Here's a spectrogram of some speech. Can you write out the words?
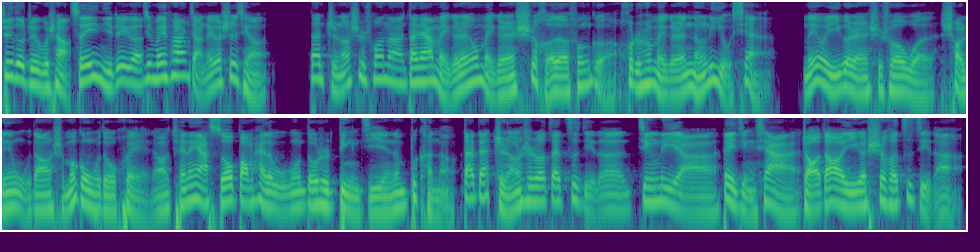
追都追不上，所以你这个就没法讲这个事情。但只能是说呢，大家每个人有每个人适合的风格，或者说每个人能力有限。没有一个人是说我少林武当什么功夫都会，然后全天下所有帮派的武功都是顶级，那不可能。大家只能是说在自己的经历啊背景下找到一个适合自己的、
